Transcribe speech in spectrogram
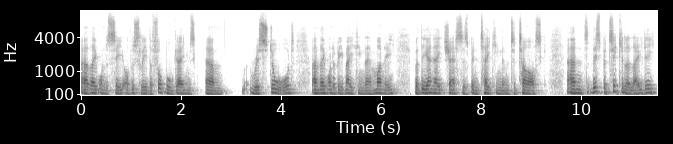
uh, they want to see obviously the football games um, restored and they want to be making their money but the NHS has been taking them to task. And this particular lady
